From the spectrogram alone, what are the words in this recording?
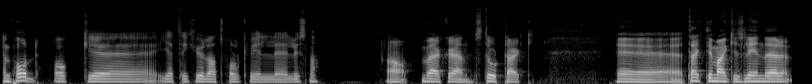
en podd och eh, jättekul att folk vill eh, lyssna. Ja, verkligen. Stort tack. Eh, tack till Marcus Linder,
